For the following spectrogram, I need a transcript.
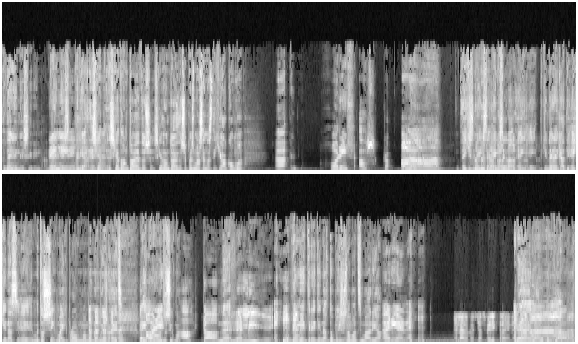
δεν είναι η Σιρήνα. Δεν είναι Σι- η Παιδιά, Σιρήνα. σχεδ- σχεδόν το έδωσε. Σχεδόν το έδωσε. Πες μας ένα στοιχείο ακόμα. Α, χωρίς αυτό. Ναι. Α, Έχεις, έχεις, έχεις ένα, έχει, και δεν είναι κάτι. Έχει ένα, ε, με το σίγμα έχει πρόβλημα, μα νομίζω. Έτσι. Έχει πρόβλημα με το χωρίς σίγμα. αυτό Ναι. δεν λύγει. Δημήτρη, τι είναι αυτό που έχεις στο στόμα της Μαρία. Περίμενε. Έλα ρε παιδιά, σφυρίχτρα είναι. Έλα ρε παιδιά.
